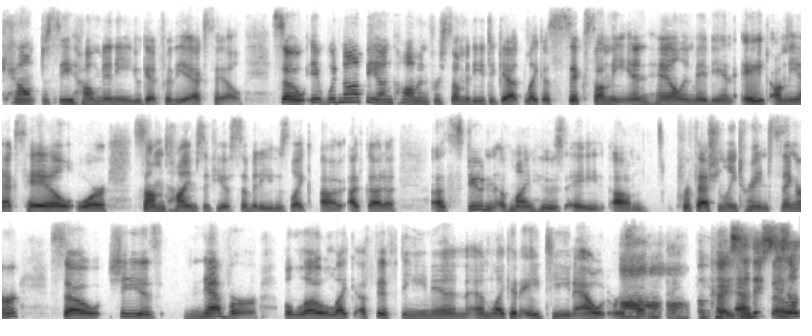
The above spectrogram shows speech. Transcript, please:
count to see how many you get for the exhale. So it would not be uncommon for somebody to get like a six on the inhale and maybe an eight on the exhale. Or sometimes if you have somebody who's like, uh, I've got a, a student of mine who's a um, professionally trained singer. So she is never below like a 15 in and like an 18 out or ah, something. Okay, so and this so is on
